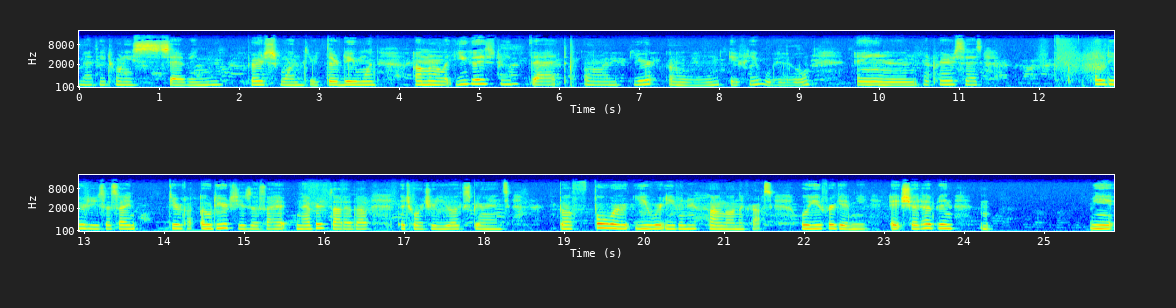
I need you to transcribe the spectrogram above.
Matthew 27, verse 1 through 31. I'm going to let you guys read that on your own, if you will. And the prayer says, Oh dear Jesus, I dear God, oh dear Jesus, I had never thought about the torture you experienced before you were even hung on the cross. Will you forgive me? It should have been me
